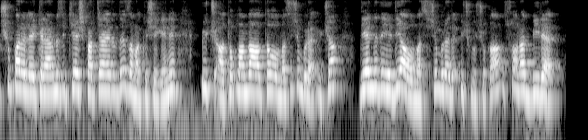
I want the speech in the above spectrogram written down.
Şu paralel kenarımız iki eş parça ayrıldığı zaman köşegeni 3A toplamda 6A olması için buraya 3A. Diğerinde de 7A olması için burada 3.5A. Sonra 1'e Acaba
